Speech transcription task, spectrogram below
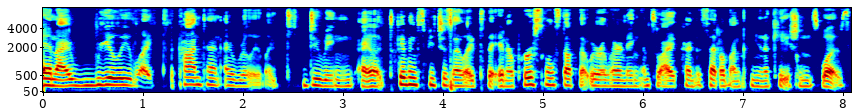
and I really liked the content. I really liked doing, I liked giving speeches. I liked the interpersonal stuff that we were learning. And so I kind of settled on communications was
